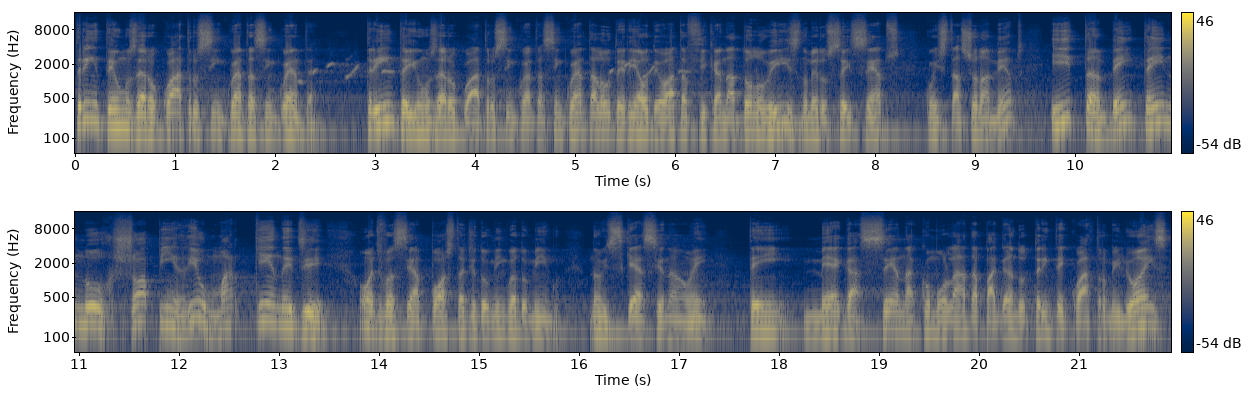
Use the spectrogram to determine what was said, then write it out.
3104 5050. 3104 5050. A Loteria Aldeota fica na Dom Luiz, número 600, com estacionamento. E também tem no Shopping Rio Mar Kennedy, onde você aposta de domingo a domingo. Não esquece, não, hein? Tem Mega Sena acumulada pagando 34 milhões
